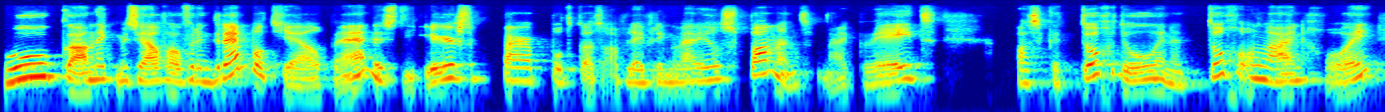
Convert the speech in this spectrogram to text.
hoe kan ik mezelf over een drempeltje helpen? Hè? Dus die eerste paar podcastafleveringen waren heel spannend. Maar ik weet, als ik het toch doe en het toch online gooi,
